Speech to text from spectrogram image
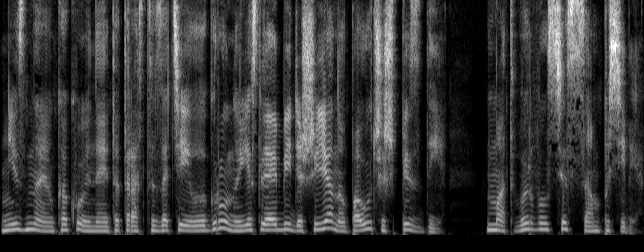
«Не знаю, какую на этот раз ты затеял игру, но если обидишь Яну, получишь пизды». Мат вырвался сам по себе.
